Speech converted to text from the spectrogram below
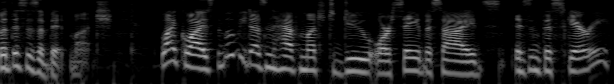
but this is a bit much. Likewise, the movie doesn't have much to do or say besides, isn't this scary?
